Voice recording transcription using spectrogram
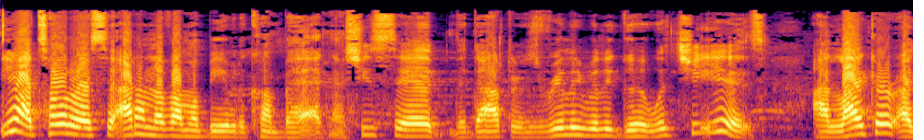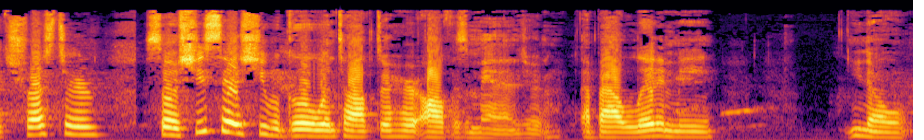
yeah, I told her I said I don't know if I'm gonna be able to come back, and she said the doctor is really, really good. Which she is. I like her. I trust her. So she said she would go and talk to her office manager about letting me, you know,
